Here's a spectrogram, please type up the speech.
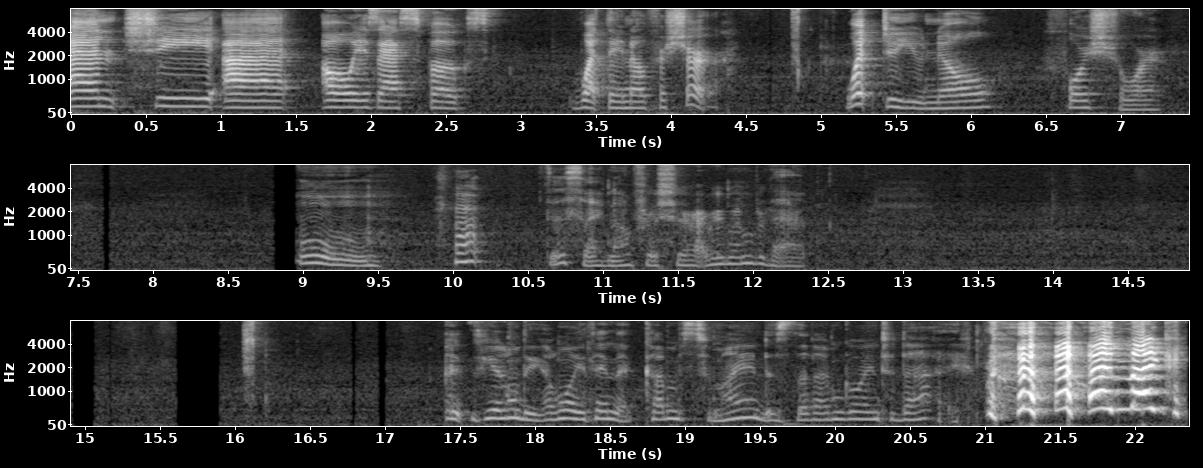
And she uh, always asks folks what they know for sure. What do you know for sure? This I know for sure. I remember that. Uh, You know, the only thing that comes to mind is that I'm going to die. and like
